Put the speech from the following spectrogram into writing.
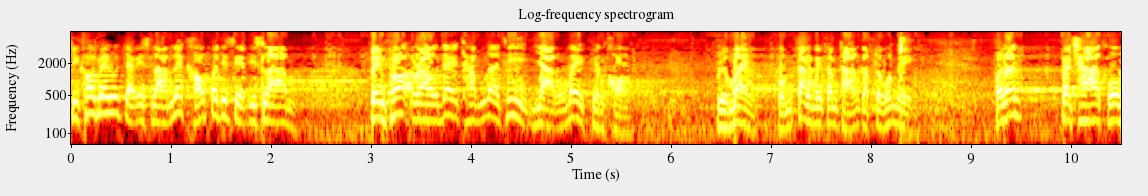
ที่เขาไม่รู้จักอิสลาม และเขาปฏิเสธอิสลาม เป็นเพราะเราได้ทำหน้าที่อย่างไม่เพียงพอหรือไม่ผมตั้งเป็นคำถามกับตัวผมเอง เพราะนั้นประชาคม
